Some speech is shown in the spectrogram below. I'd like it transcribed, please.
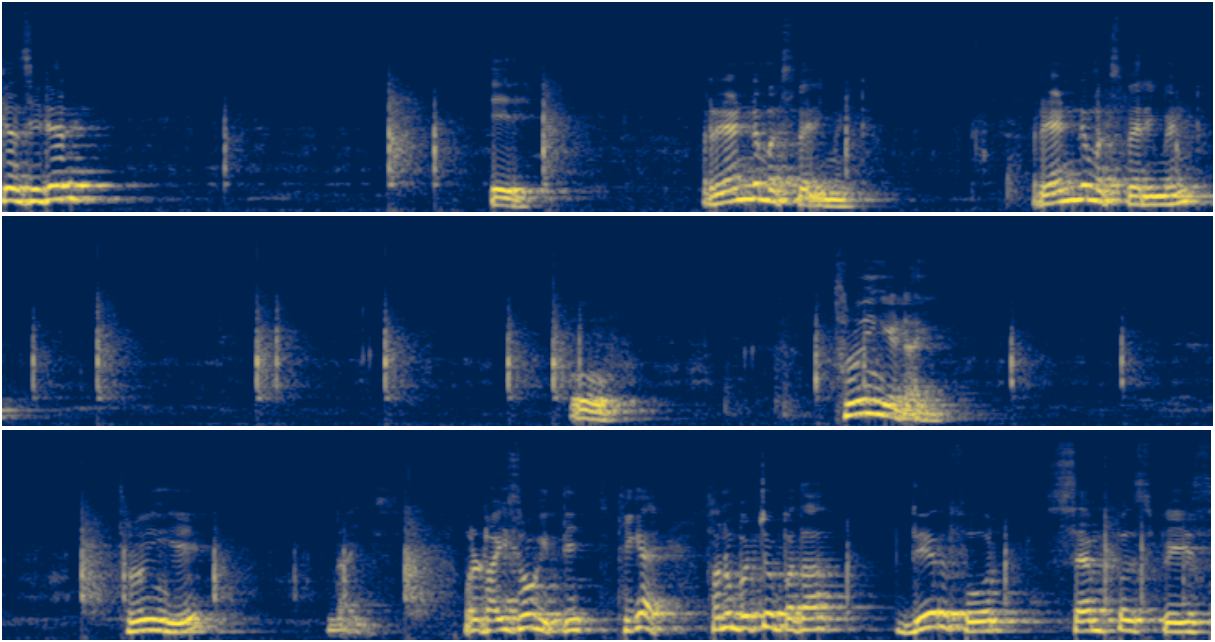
consider a random experiment random experiment ओ throwing a die throwing a dice ਮਤਲਬ 28 ਥਰੋ ਕੀਤੀ ਠੀਕ ਹੈ ਸਾਨੂੰ ਬੱਚੋ ਪਤਾ देयरफॉर ਸੈਂਪਲ ਸਪੇਸ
